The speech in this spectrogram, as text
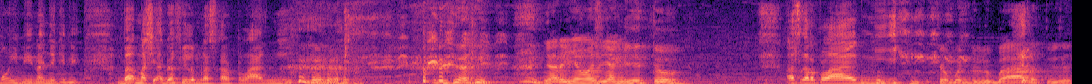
mau ini nanya gini mbak masih ada film Laskar Pelangi Nyari, nyarinya masih yang gitu. Laskar Pelangi Zaman dulu banget tuh.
